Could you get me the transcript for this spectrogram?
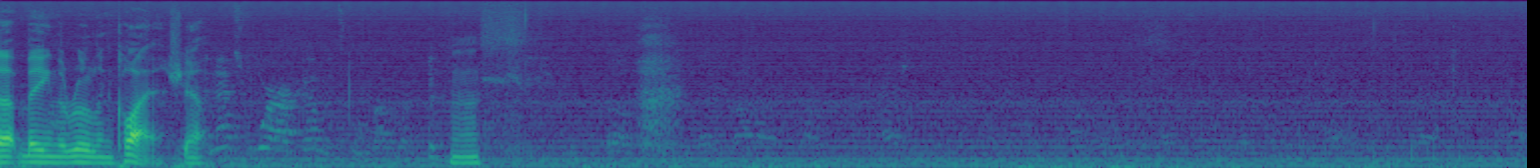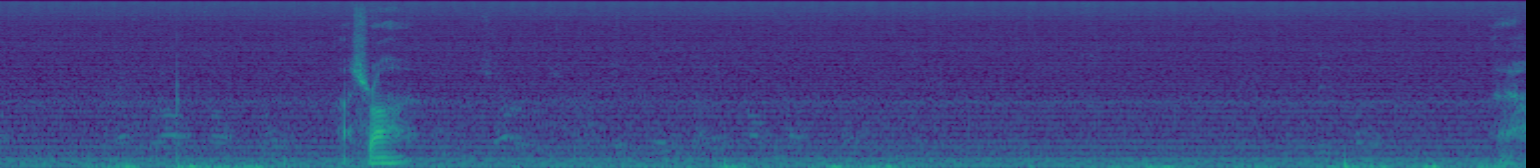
up being the ruling class. Yeah. And that's where I come from, by the way. Mhm. That's right. Yeah.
